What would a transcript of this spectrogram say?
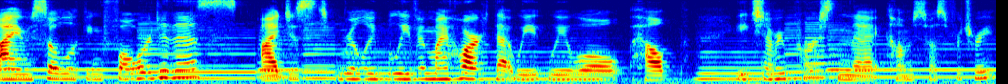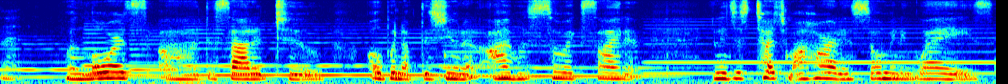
I am so looking forward to this. I just really believe in my heart that we, we will help each and every person that comes to us for treatment. When Lourdes uh, decided to open up this unit, I was so excited. And it just touched my heart in so many ways.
